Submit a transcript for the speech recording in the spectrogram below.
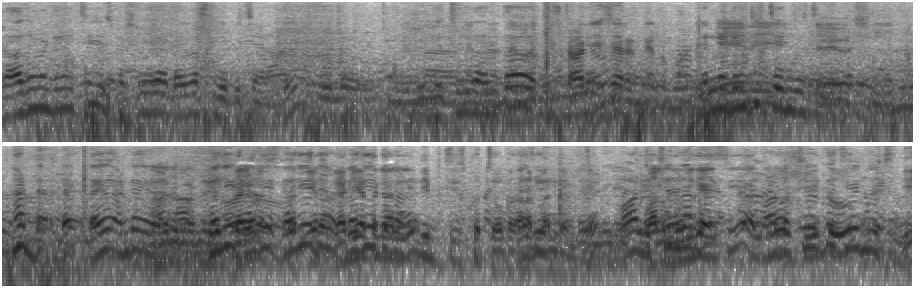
రాజమండ్రి నుంచి స్పెషల్గా డైవర్స్ తెప్పించామండి వీళ్ళు వీళ్ళు స్టార్ట్ చేశారండి నేను నిన్నటి నుంచి చేంజ్ వచ్చింది అంటే గది గది గది తీసుకొచ్చాం ఒక వాళ్ళు షీట్ ఈ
